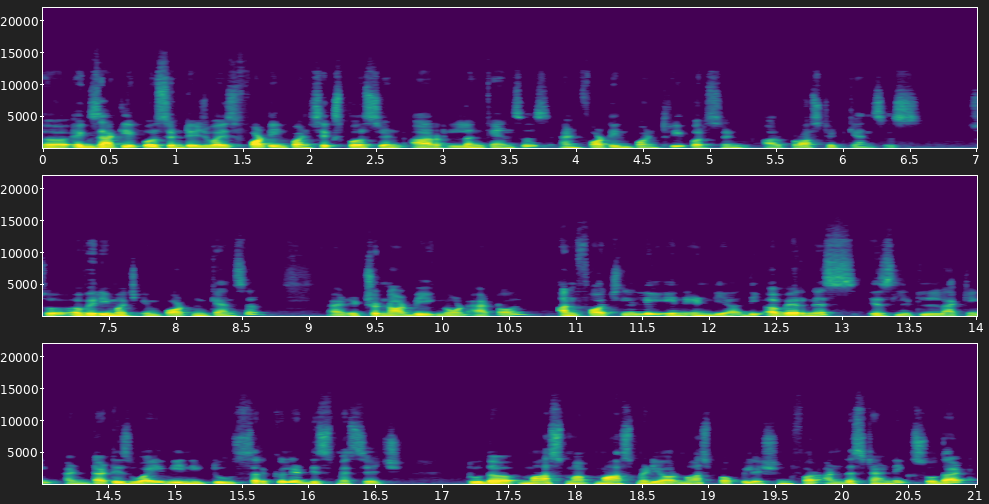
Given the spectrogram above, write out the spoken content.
Uh, exactly percentage wise 14.6% are lung cancers and 14.3% are prostate cancers. So a very much important cancer and it should not be ignored at all. Unfortunately in India the awareness is little lacking and that is why we need to circulate this message to the mass, mass media or mass population for understanding so that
